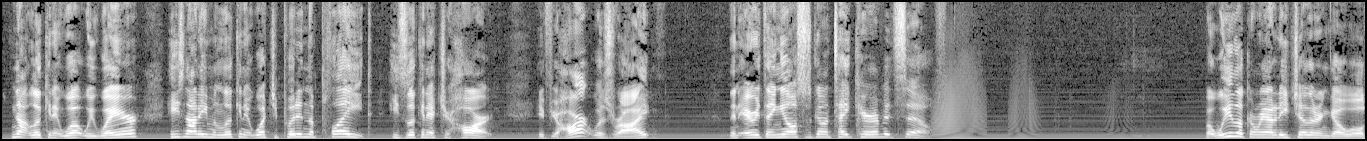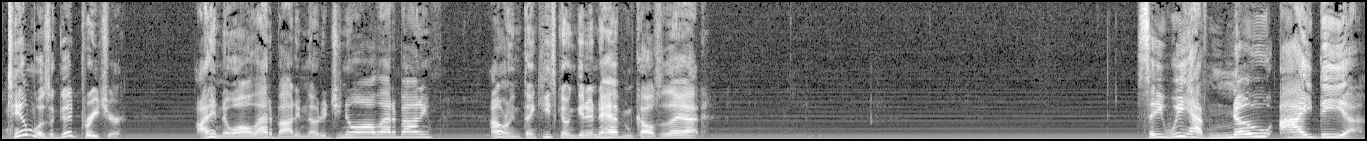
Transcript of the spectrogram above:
He's not looking at what we wear. He's not even looking at what you put in the plate. He's looking at your heart. If your heart was right, then everything else is going to take care of itself. But we look around at each other and go, well, Tim was a good preacher. I didn't know all that about him, though. Did you know all that about him? I don't even think he's going to get into heaven because of that. See, we have no idea.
